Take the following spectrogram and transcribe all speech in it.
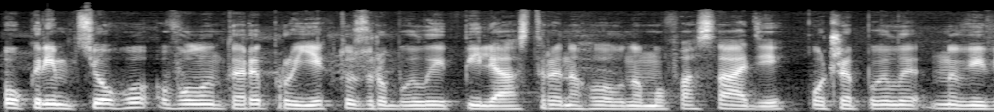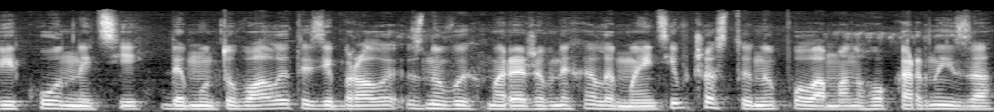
Окрім цього, волонтери проєкту зробили пілястри на головному фасаді, почепили нові віконниці, демонтували та зібрали з нових мережевних елементів частину поламаного карниза.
